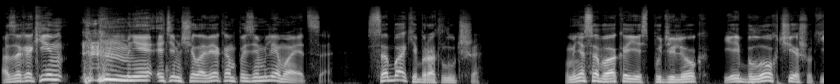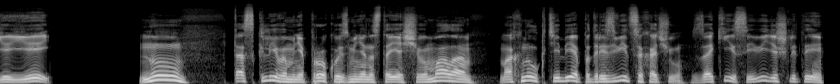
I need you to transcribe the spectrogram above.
А за каким мне этим человеком по земле мается? Собаки, брат, лучше. У меня собака есть, пуделек, ей блох чешут, ей-ей. Ну, тоскливо мне проку из меня настоящего мало. Махнул к тебе, подрезвиться хочу, закис, и видишь ли ты,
